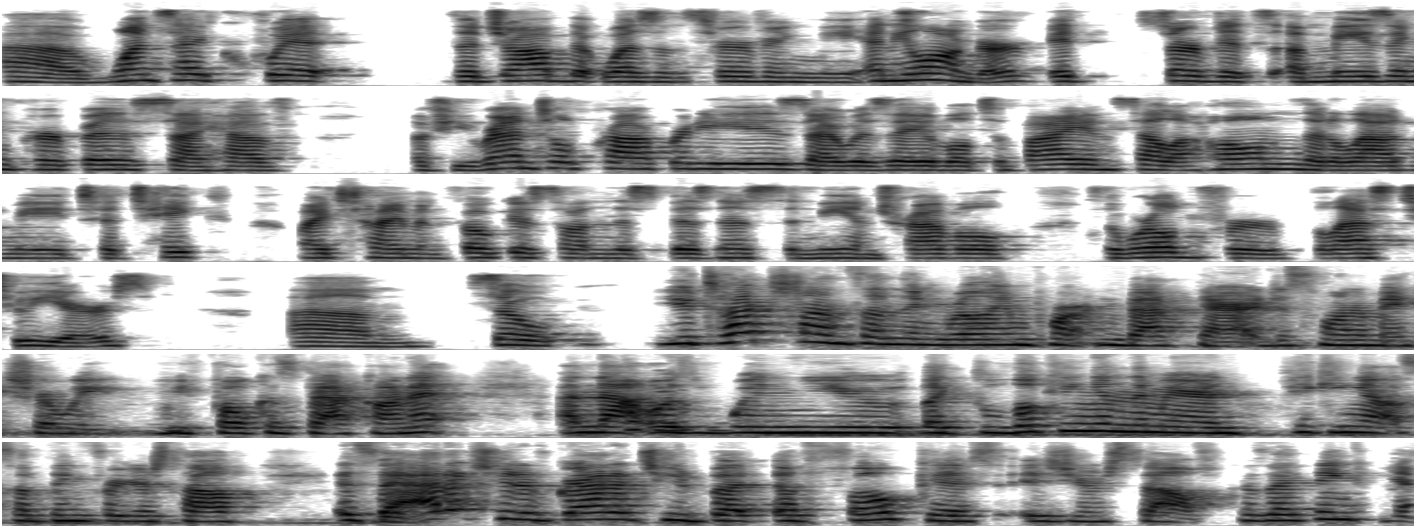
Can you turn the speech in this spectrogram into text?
uh, once i quit the job that wasn't serving me any longer it served its amazing purpose. I have a few rental properties i was able to buy and sell a home that allowed me to take my time and focus on this business and me and travel the world for the last two years. Um, so you touched on something really important back there. I just want to make sure we we focus back on it. And that was when you like looking in the mirror and picking out something for yourself. It's the attitude of gratitude, but the focus is yourself. Because I think yeah.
